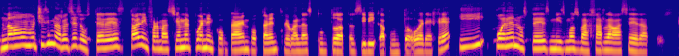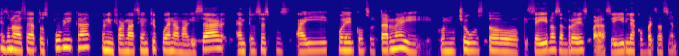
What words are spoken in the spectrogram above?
No, muchísimas gracias a ustedes. Toda la información la pueden encontrar en votarentrebalas.datacívica.org y pueden ustedes mismos bajar la base de datos. Es una base de datos pública con información que pueden analizar. Entonces, pues ahí pueden consultarla y con mucho gusto seguirnos en redes para seguir la conversación.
